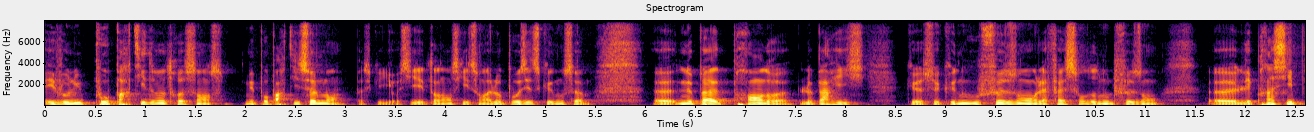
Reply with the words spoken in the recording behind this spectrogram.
évolue pour partie de notre sens, mais pour partie seulement, parce qu'il y a aussi des tendances qui sont à l'opposé de ce que nous sommes. ne pas prendre le pari que ce que nous faisons, la façon dont nous le faisons, euh, les principes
